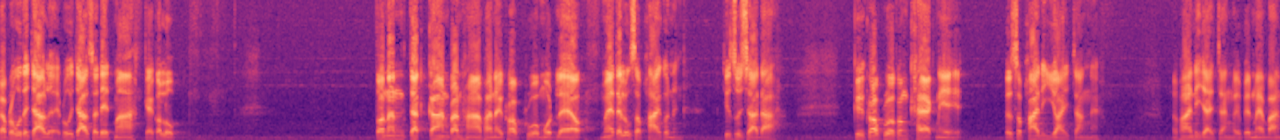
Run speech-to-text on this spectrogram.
กับพระพุทธเจ้าเลย พระพุทธเจ้าเสด็จมา แกก็หลบ ตอนนั้นจัดการปัญหาภายในครอบครัวหมดแล้ว แม้แต่ลูกสะพ้ายคนหนึ่ง ชื่อสุชาดา คือครอบครัวของแขกนี่สะพ้ายนี่ใหญ่จังนะสะพ้ายนี่ใหญ่จังเลยเป็นแม่บ้าน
